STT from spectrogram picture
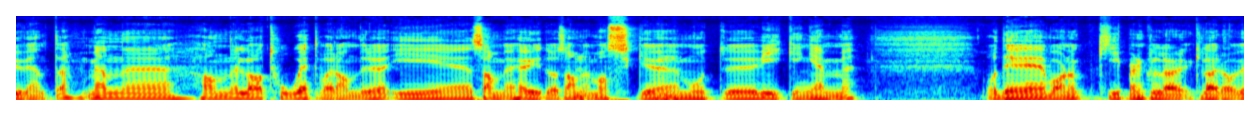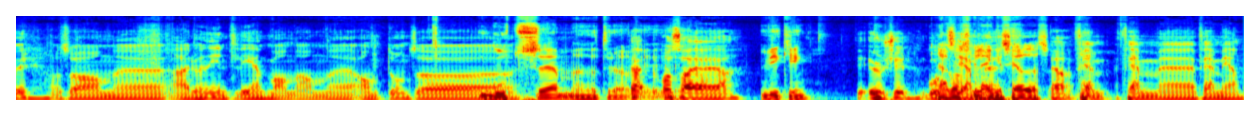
uvente, men eh, han la to etter hverandre i samme høyde og samme maske mot uh, Viking hjemme. Og det var nok keeperen klar, klar over. Altså, han uh, er jo en intelligent mann, han Anton, så Godset hjemme, tror jeg. ja, Hva sa jeg, ja? Viking. Unnskyld. Det er ganske hjemme. lenge siden, det. Ja, fem- fem, eh, 5-1.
